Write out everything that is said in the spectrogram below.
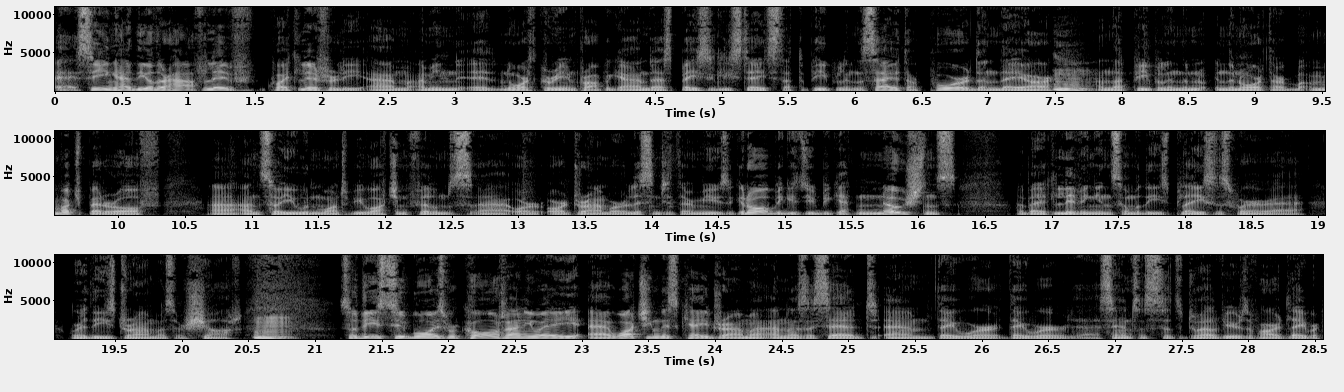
uh, seeing how the other half live, quite literally. Um, I mean, uh, North Korean propaganda basically states that the people in the south are poorer than they are, mm. and that people in the in the north are much better off. Uh, and so you wouldn't want to be watching films uh, or or drama or listening to their music at all because you'd be getting notions about living in some of these places where uh, where these dramas are shot. Mm. So these two boys were caught anyway uh, watching this K drama, and as I said, um, they were they were uh, sentenced to twelve years of hard labour.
